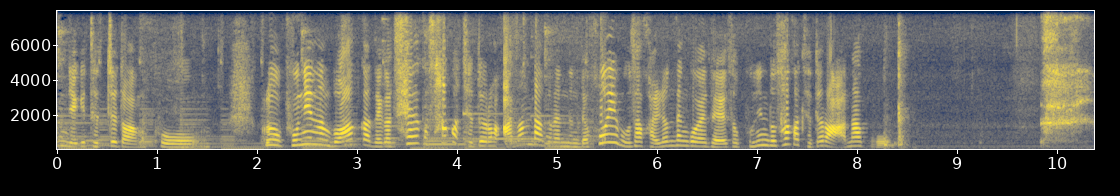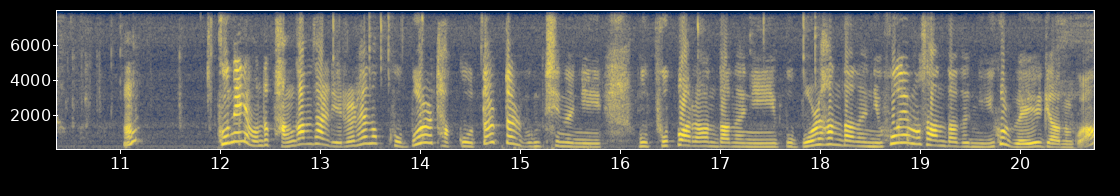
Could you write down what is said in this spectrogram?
남 얘기 듣지도 않고 그리고 본인은 뭐 아까 내가 체- 사과 제대로 안 한다 그랬는데 호위무사 관련된 거에 대해서 본인도 사과 제대로 안 하고 응? 본인이 먼저 반감살 일을 해놓고 뭘 자꾸 똘똘 뭉치느니 뭐 보빠를 한다느니 뭐 뭘 한다느니 호위무사 한다느니 이걸 왜 얘기하는 거야?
